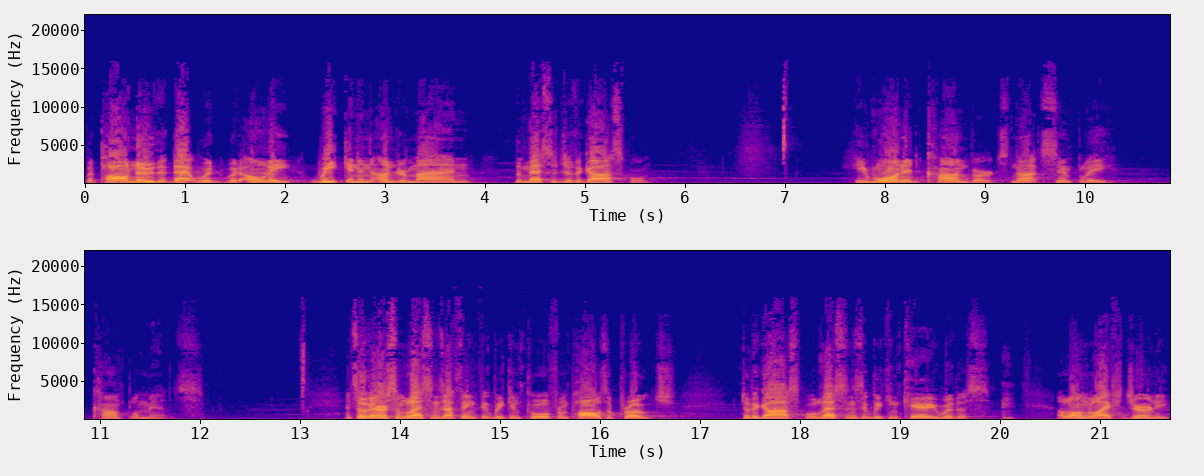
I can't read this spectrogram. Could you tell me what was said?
But Paul knew that that would, would only weaken and undermine the message of the gospel. He wanted converts, not simply compliments. And so there are some lessons I think that we can pull from Paul's approach to the gospel, lessons that we can carry with us along life's journey.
